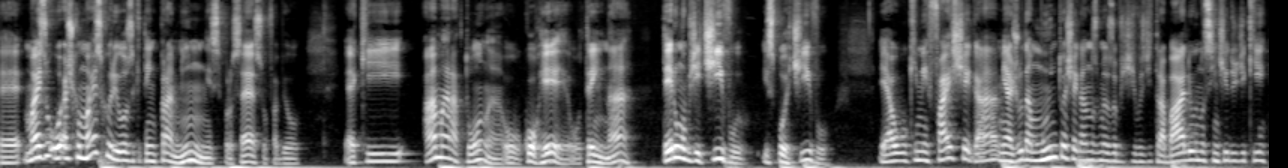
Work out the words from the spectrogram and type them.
É, mas eu acho que o mais curioso que tem para mim nesse processo, Fabio, é que a maratona, ou correr, ou treinar, ter um objetivo esportivo, é algo que me faz chegar, me ajuda muito a chegar nos meus objetivos de trabalho, no sentido de que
